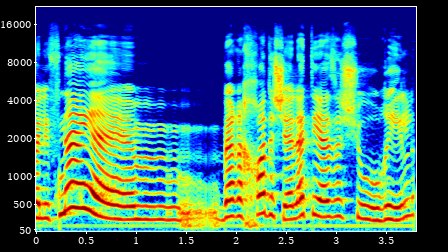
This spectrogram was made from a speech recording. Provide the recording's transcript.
ולפני אה, בערך חודש העליתי איזשהו ריל,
